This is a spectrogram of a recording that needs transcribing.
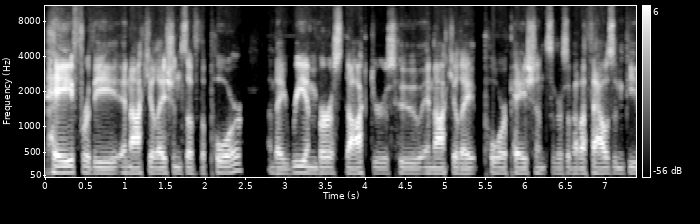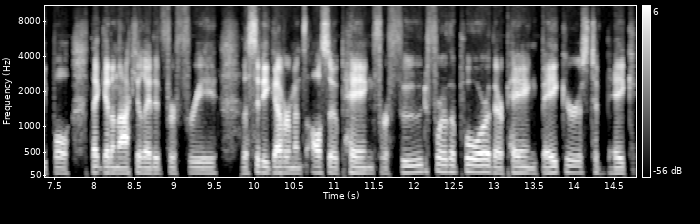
pay for the inoculations of the poor they reimburse doctors who inoculate poor patients. So there's about a thousand people that get inoculated for free. The city government's also paying for food for the poor. They're paying bakers to bake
